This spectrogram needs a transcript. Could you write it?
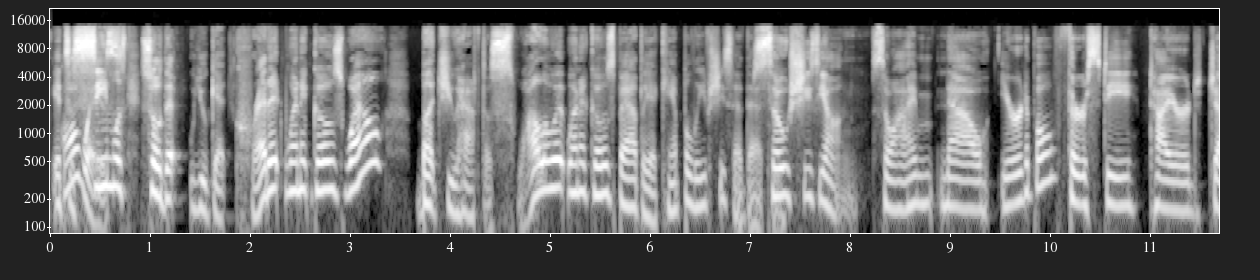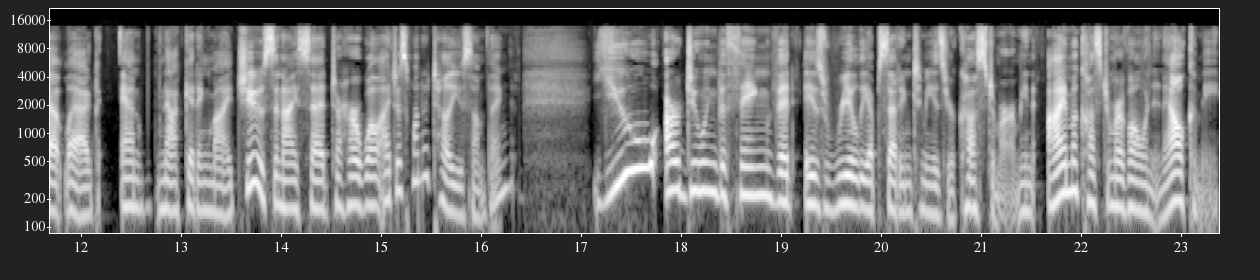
It's a seamless so that you get credit when it goes well, but you have to swallow it when it goes badly. I can't believe she said that. So she's young. So I'm now irritable, thirsty, tired, jet lagged, and not getting my juice. And I said to her, Well, I just want to tell you something. You are doing the thing that is really upsetting to me as your customer. I mean, I'm a customer of Owen and Alchemy.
